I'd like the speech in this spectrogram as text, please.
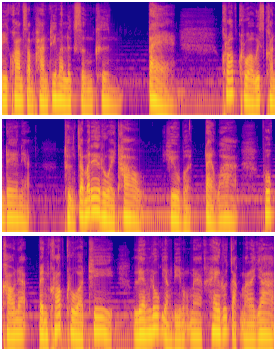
มีความสัมพันธ์ที่มันลึกซึ้งขึ้น แต่ครอบครัววิสคอนเดเนี่ยถึงจะไม่ได้รวยเท่าฮิวเบิร์ตแต่ว่าพวกเขาเนี่ยเป็นครอบครัวที่เลี้ยงลูกอย่างดีมาก ๆ ให้รู้จักมารยาท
